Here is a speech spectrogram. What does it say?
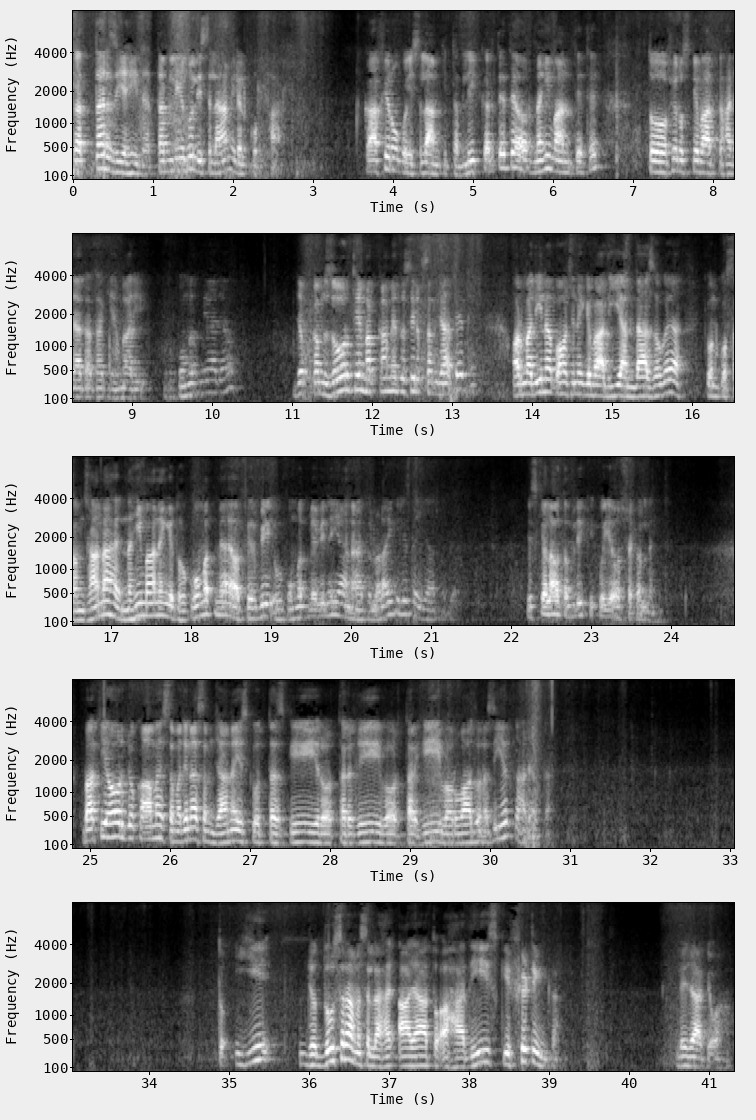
کا طرز یہی تھا، تبلیغ الاسلام الکفار کافروں کو اسلام کی تبلیغ کرتے تھے اور نہیں مانتے تھے، تو پھر اس کے بعد کہا جاتا تھا کہ ہماری حکومت میں آ جاؤ۔ جب کمزور تھے مکہ میں تو صرف سمجھاتے تھے، اور مدینہ پہنچنے کے بعد یہ انداز ہو گیا کہ ان کو سمجھانا ہے، نہیں مانیں گے تو حکومت میں آئے اور پھر بھی حکومت میں بھی نہیں آنا ہے، تو لڑائی کے لیے تیار ہو گیا اس کے علاوہ تبلیغ کی کوئی اور شکل نہیں تھی۔ باقی اور جو کام ہے، سمجھنا، سمجھانا، اس کو تذکیر اور ترغیب اور ترغیب اور واض و نصیحت کہا جاتا ہے۔ تو یہ جو دوسرا مسئلہ ہے، آیات و احادیث کی فٹنگ کا، لے جا کے وہاں۔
